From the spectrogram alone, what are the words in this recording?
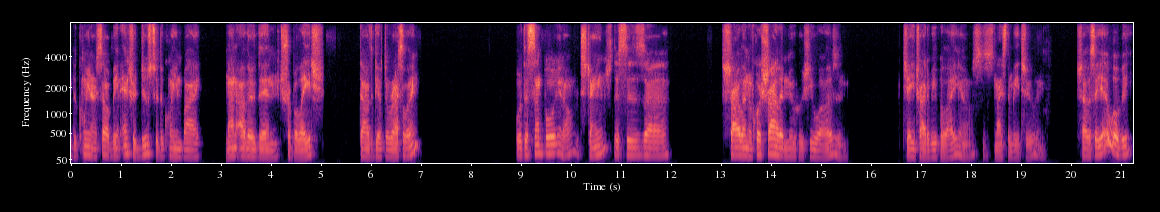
The queen herself being introduced to the queen by none other than Triple H, God's gift of wrestling. With a simple, you know, exchange. This is uh Charlotte, of course, Charlotte knew who she was, and Jay tried to be polite, you know, it's, it's nice to meet you. And Charlotte said, Yeah, it will be.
